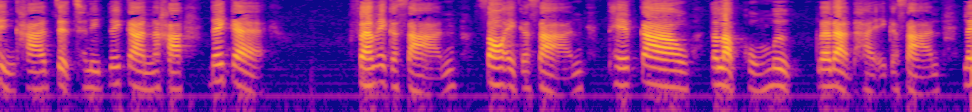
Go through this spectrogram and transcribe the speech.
สินค้า 7 ชนิดด้วยกันนะคะ ได้แก่ แฟ้มเอกสาร ซองเอกสาร เทปกาว ตลับผงหมึก กระดาษถ่ายเอกสาร และ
